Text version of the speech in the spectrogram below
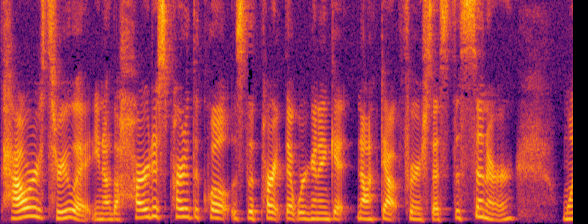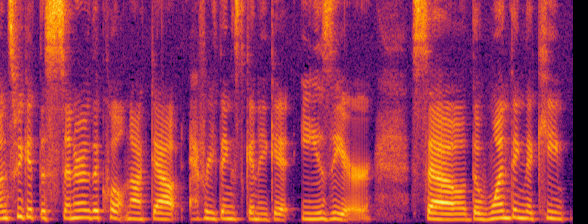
power through it. You know, the hardest part of the quilt is the part that we're going to get knocked out first. That's the center. Once we get the center of the quilt knocked out, everything's going to get easier. So the one thing that keep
